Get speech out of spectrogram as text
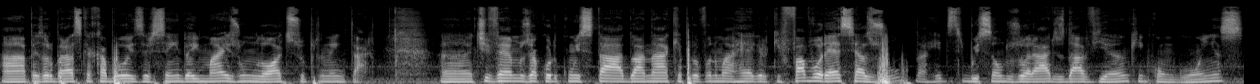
A Petrobras que acabou exercendo aí mais um lote suplementar. Uh, tivemos, de acordo com o Estado, a ANAC aprovando uma regra que favorece a Azul na redistribuição dos horários da Avianca em Congonhas.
